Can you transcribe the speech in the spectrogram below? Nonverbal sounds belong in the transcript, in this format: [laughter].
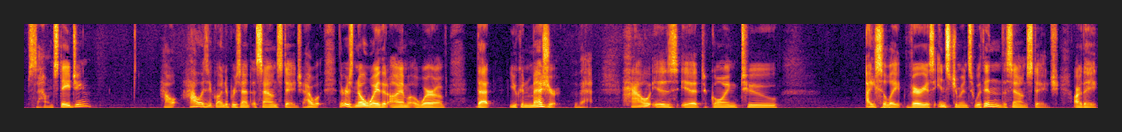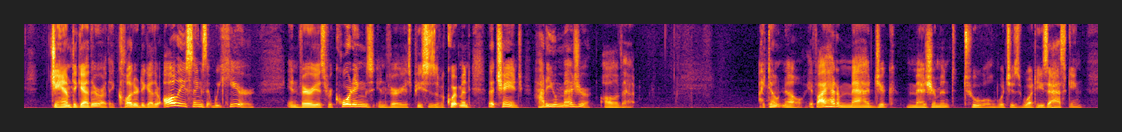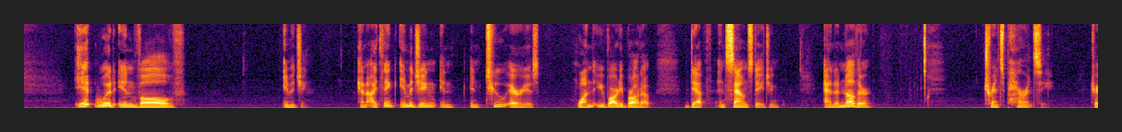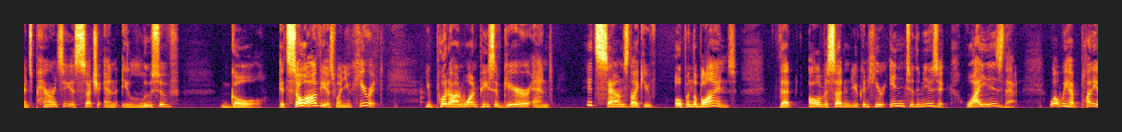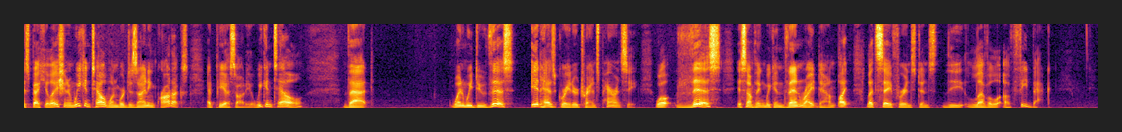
sound staging, how, how is it going to present a sound stage? How, there is no way that I am aware of that you can measure that. How is it going to isolate various instruments within the sound stage? Are they jammed together? Are they cluttered together? All these things that we hear in various recordings, in various pieces of equipment that change. How do you measure all of that? I don't know. If I had a magic measurement tool, which is what he's asking, it would involve imaging. And I think imaging in, in two areas one that you've already brought up, depth and sound staging, and another transparency. Transparency is such an elusive goal. It's so obvious when you hear it. You put on one piece of gear and it sounds like you've opened the blinds, that all of a sudden you can hear into the music. Why is that? Well, we have plenty of speculation, and we can tell when we're designing products at PS Audio. We can tell that when we do this, it has greater transparency. Well, this is something we can then write down, like let's say, for instance, the level of feedback.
